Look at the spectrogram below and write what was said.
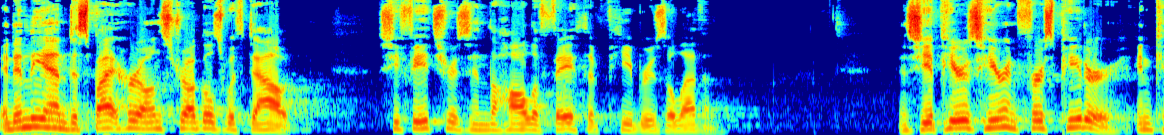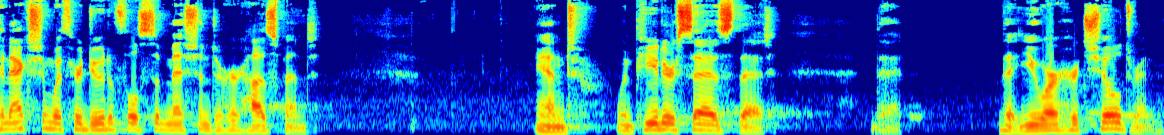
And in the end, despite her own struggles with doubt, she features in the Hall of Faith of Hebrews 11. And she appears here in 1 Peter in connection with her dutiful submission to her husband. And when Peter says that, that, that you are her children,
